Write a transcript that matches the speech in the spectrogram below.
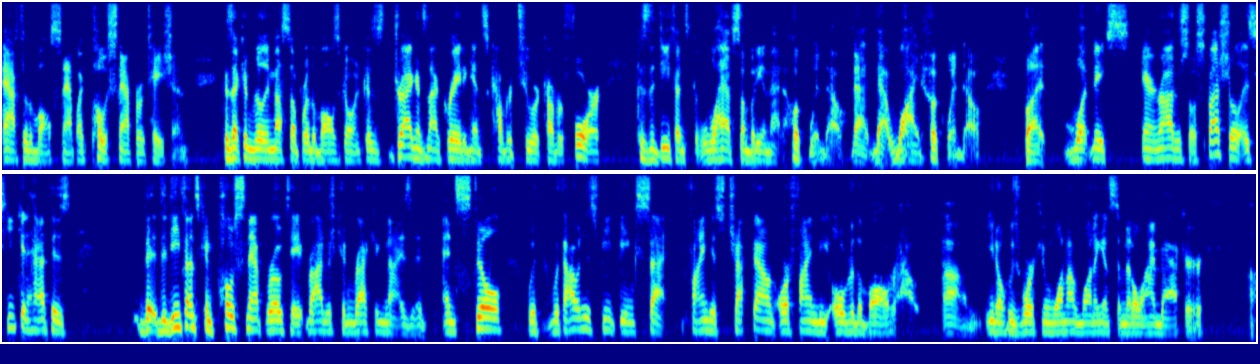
after the ball snap, like post snap rotation, because that can really mess up where the ball's going. Because Dragon's not great against cover two or cover four, because the defense will have somebody in that hook window, that that wide hook window. But what makes Aaron Rodgers so special is he can have his the, the defense can post snap rotate. Rodgers can recognize it and still with without his feet being set, find his check down or find the over the ball route. Um, you know, who's working one on one against a middle linebacker uh,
